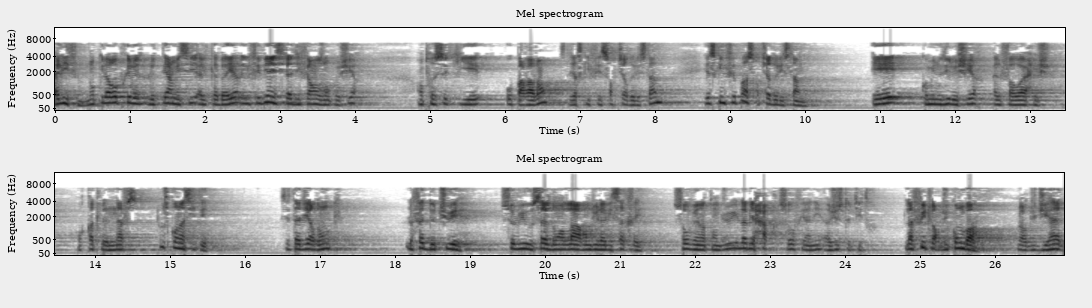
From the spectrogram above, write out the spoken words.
al-ithm. Donc il a repris le, terme ici, al-kabair, il fait bien ici la différence donc le shir entre ce qui est auparavant, c'est-à-dire ce qui fait sortir de l'islam, et ce qui ne fait pas sortir de l'islam. Et, comme il nous dit le shir, al-fawahish, wa qatl al-nafs, tout ce qu'on a cité. C'est-à-dire donc, le fait de tuer celui ou celle dont Allah a rendu la vie sacrée, sauf bien entendu, il a sauf yani, à juste titre. La fuite lors du combat, lors du djihad,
